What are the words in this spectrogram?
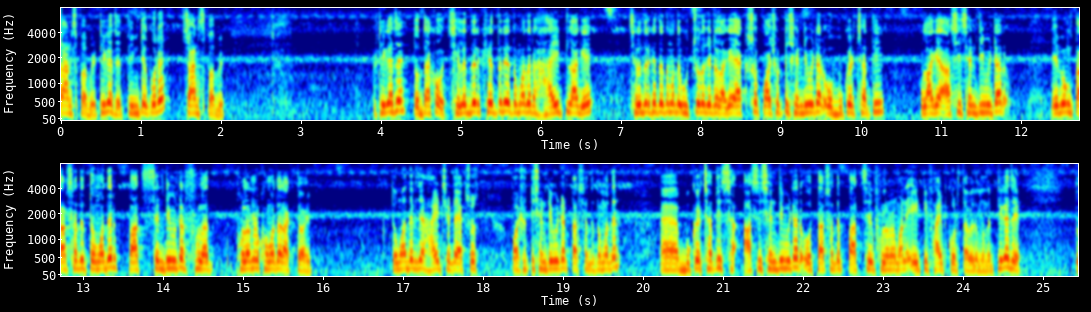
চান্স পাবে, ঠিক আছে? তিনটে করে চান্স পাবে। ঠিক আছে? তো দেখো, ছেলেদের ক্ষেত্রে তোমাদের হাইট লাগে, ছেলেদের ক্ষেত্রে তোমাদের উচ্চতা যেটা লাগে একশো পঁয়ষট্টি সেন্টিমিটার ও বুকের ছাতি লাগে আশি সেন্টিমিটার এবং তার সাথে তোমাদের পাঁচ সেন্টিমিটার ফোলা, ফোলানোর ক্ষমতা রাখতে হয়। তোমাদের যে হাইট সেটা একশো পঁয়ষট্টি সেন্টিমিটার তার সাথে তোমাদের বুকের ছাতি আশি সেন্টিমিটার ও তার সাথে পাঁচ সেমি ফোলানো মানে এইটি ফাইভ করতে হবে তোমাদের, ঠিক আছে? তো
